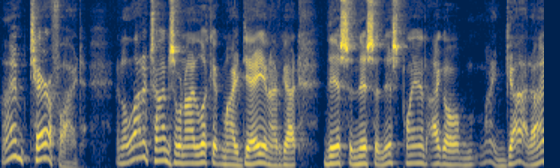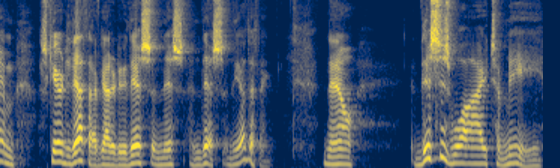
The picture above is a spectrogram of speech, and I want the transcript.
I'm terrified. And a lot of times when I look at my day and I've got this and this and this planned, I go, my God, I'm scared to death. I've got to do this and this and this and the other thing. Now, this is why, to me,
